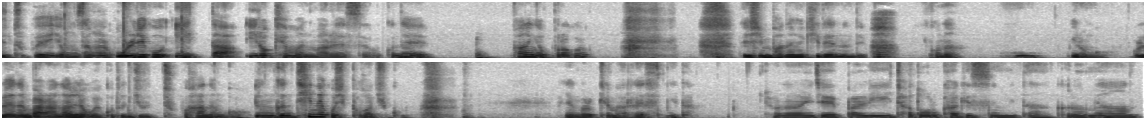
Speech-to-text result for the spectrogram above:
유튜브에 영상을 올리고 있다 이렇게만 말을 했어요. 근데 반응이 없더라고요. 내심 반응을 기대했는데 "헉, 이거나 오 이런 거 원래는 말 안 하려고 했거든 유튜브 하는 거 은근 티내고 싶어가지고 그냥 그렇게 말을 했습니다. 저는 이제 빨리 자도록 하겠습니다. 그러면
